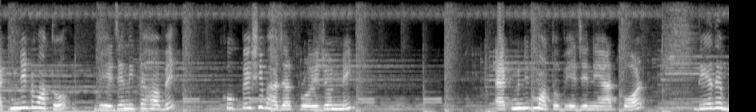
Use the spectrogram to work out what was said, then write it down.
এক মিনিট মতো ভেজে নিতে হবে। খুব বেশি ভাজার প্রয়োজন নেই। এক মিনিট মতো ভেজে নেওয়ার পর দিয়ে দেব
